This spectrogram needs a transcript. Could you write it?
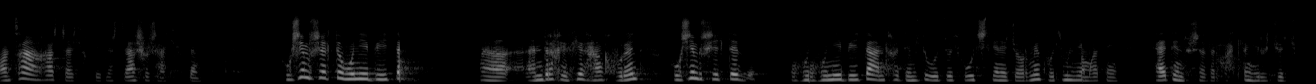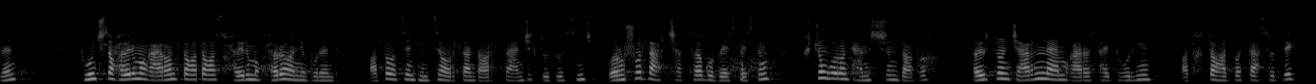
онцгой анхаарч ажиллах бид нар заашгүй шаардлагатай. Хөгжим бэрхшээлтэй хүний биед амьдрах эрхийг хангах хүрээнд хөгжим бэрхшээлтэй хүний биедээ амьдрахад дэмжлэг үзүүлэх үйлчлэгээний журмыг хөдөлмөрийн хамгааллын сайдын тушаалаар батлан хэрэгжүүлж байна. Түүнчлэн 2017-оос 2020 оны хүрээнд олон улсын тэмцээн уралдаанд оролцсон амжилт үзүүлсэн ч урамшуулан авч чадаагүй байсан 43 тамирчин долгох 268 гаруй сая төгрөгийн олгохтой холбоотой асуудлыг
